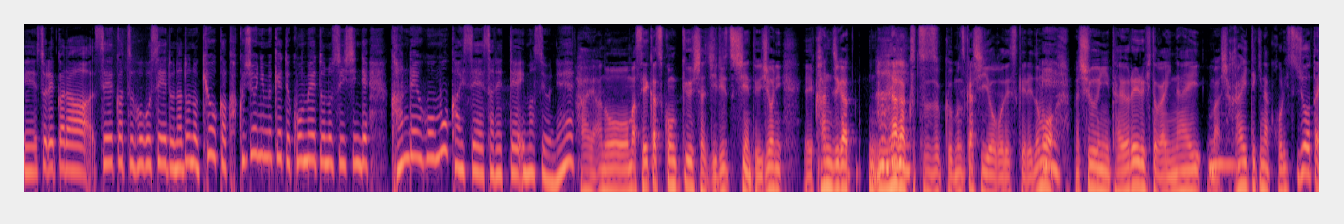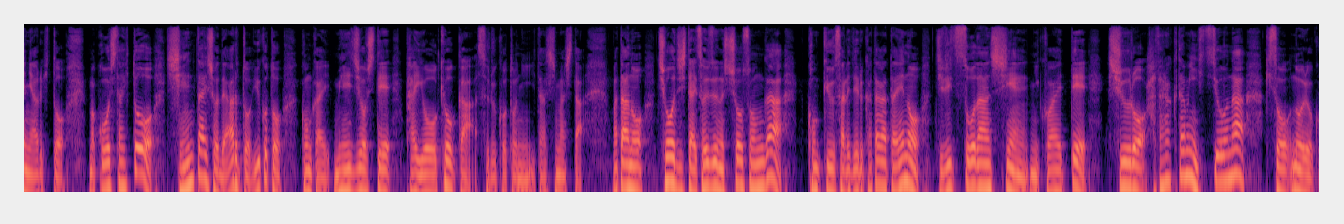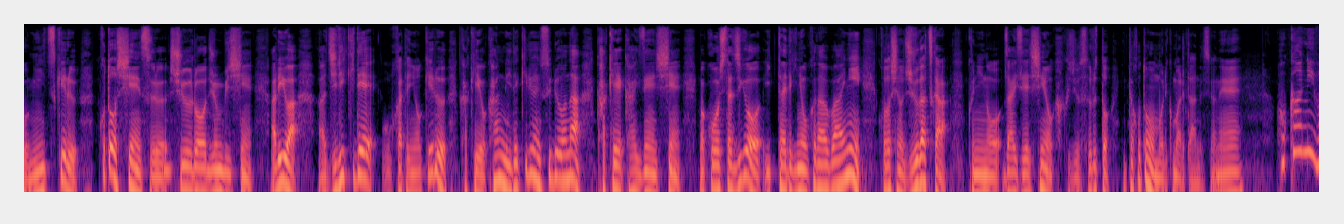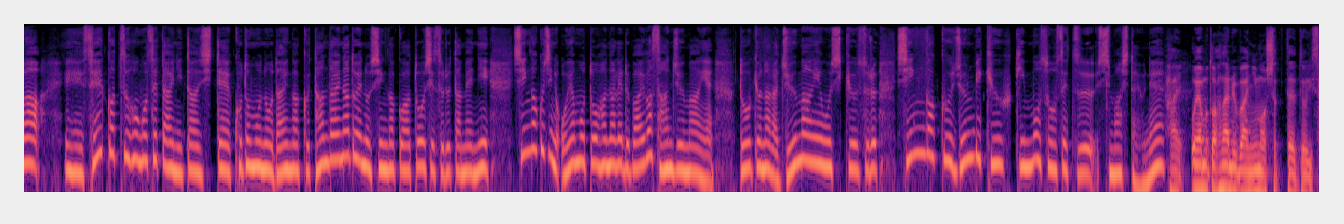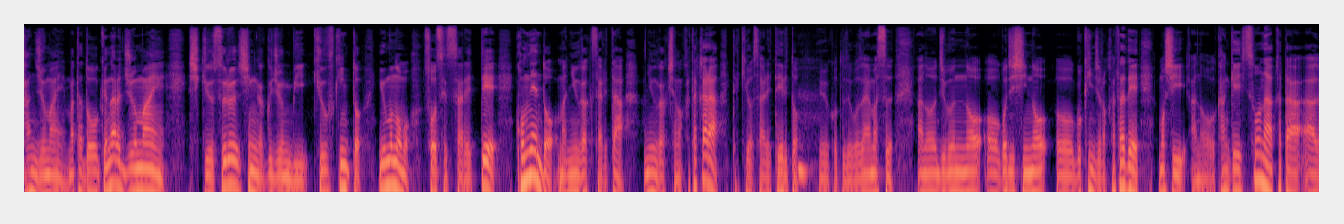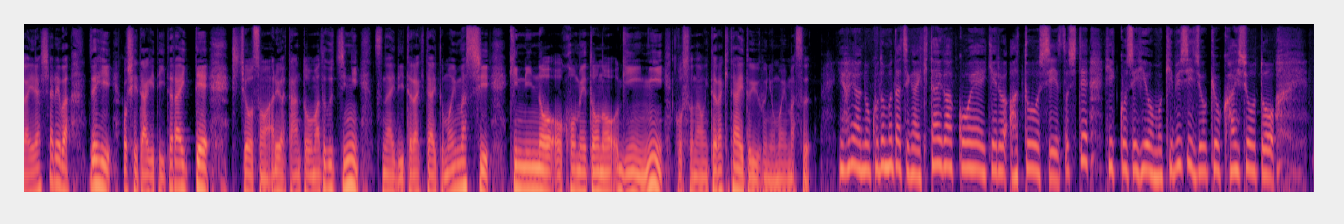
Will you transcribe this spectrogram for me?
えー、それから生活保護制度などの強化拡充に向けて公明党の推進で関連法も改正されていますよね。はい、あのまあ生活困窮者自立支援という非常に漢字が長く続く難しい用語ですけれども、はい、まあ周囲に頼れる人がいない、まあ社会的な孤立状態にある人、うん、まあこうした人を支援対象であるということを今回明示をして対応を強化することにいたしました。またあの地方自治体それぞれの市町村が困窮されている方々への自立相談支援に加えて、就労、働くために必要な基礎能力を身につけることを支援する就労準備支援、あるいは自力でご家庭における家計を管理できるようにするような家計改善支援、まあ、こうした事業を一体的に行う場合に、今年の10月から国の財政支援を拡充するといったことも盛り込まれたんですよね。他には、えー、生活保護世帯に対して子どもの大学短大などへの進学を後押しするために進学時に親元を離れる場合は30万円同居なら10万円を支給する進学準備給付金も創設しましたよね、はい、親元を離れる場合にもおっしゃった通り30万円また同居なら10万円支給する進学準備給付金というものも創設されて今年度、まあ、入学された入学者の方から適用されているということでございます。うん、あのの自分のご自身のご近所の方でもしあの関係しそうな方がいらっしゃればぜひ教えてあげていただいて市町村あるいは担当窓口につないでいただきたいと思いますし近隣の公明党の議員にご相談をいただきたいというふうに思います。やはりあの子どもたちが行きたい学校へ行ける後押しそして引っ越し費用も厳しい状況解消と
